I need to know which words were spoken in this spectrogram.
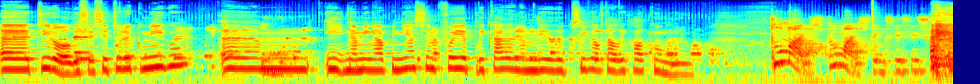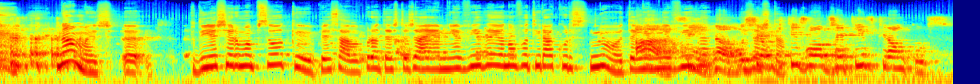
ah, tirou a licenciatura comigo ahm, e, na minha opinião, sempre foi aplicada na medida do possível, tal e qual como eu. Tu mais, tu mais, tenho que ser sincera. Não, mas ah, podias ser uma pessoa que pensava, pronto, esta já é a minha vida e eu não vou tirar curso nenhum, eu tenho a ah, minha vida sim, não, e eu sempre está. tive o objetivo de tirar um curso.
